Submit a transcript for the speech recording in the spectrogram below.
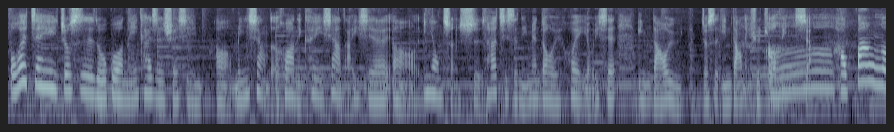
我会建议就是，如果你一开始学习呃冥想的话，你可以下载一些呃应用程式，它其实里面都会会有一些引导语，就是引导你去做冥想。好棒哦！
